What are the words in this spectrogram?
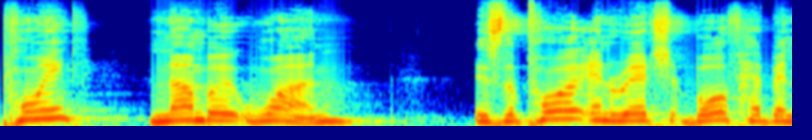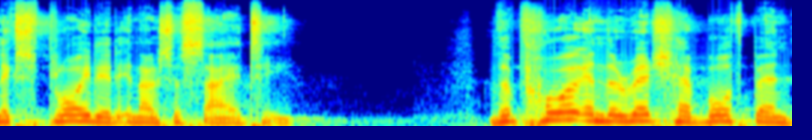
Point number one is the poor and rich both have been exploited in our society. The poor and the rich have both been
